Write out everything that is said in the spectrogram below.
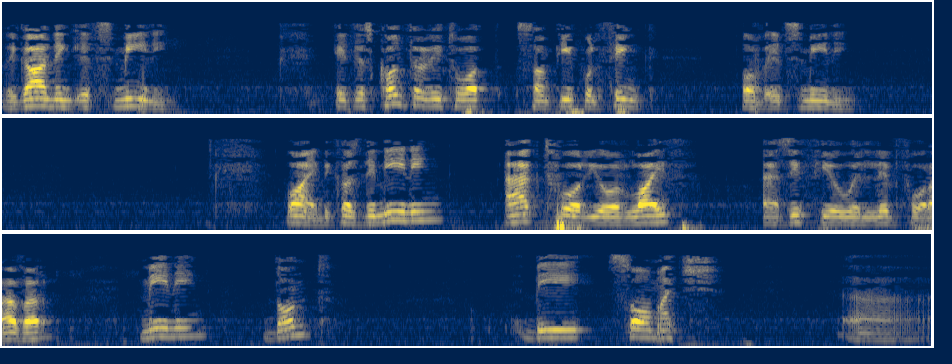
regarding its meaning, it is contrary to what some people think of its meaning. Why? Because the meaning, act for your life as if you will live forever, meaning don't be so much uh,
